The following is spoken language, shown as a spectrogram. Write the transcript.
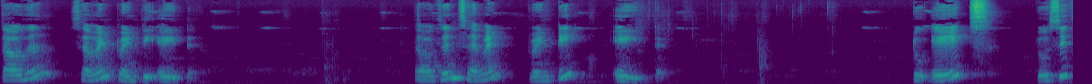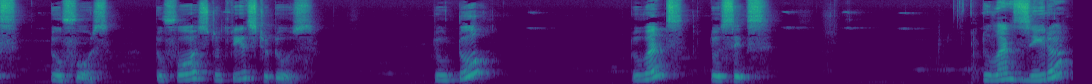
1728 1728 two eights, two six, two fours, two fours, two threes, two twos, two two, two ones, two six, two ones zero,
